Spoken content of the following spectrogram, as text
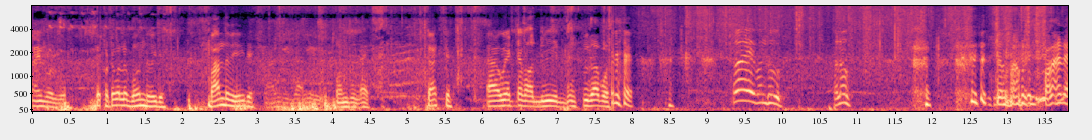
আমি বলব। ছোটবেলা বন্ধু ওই দে। বান্ধবী ওই দে। বন্ধু লাইক ডাকছে। আর ওই একটা দিবি তুই বস ওই বন্ধু হ্যালো পালা না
